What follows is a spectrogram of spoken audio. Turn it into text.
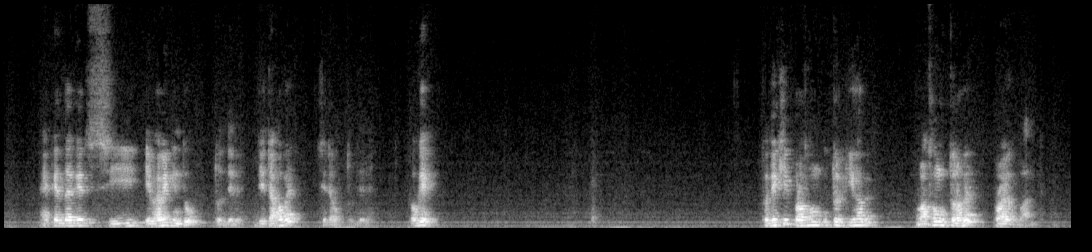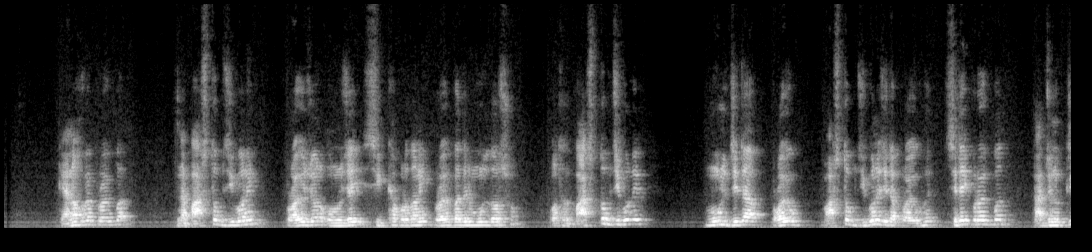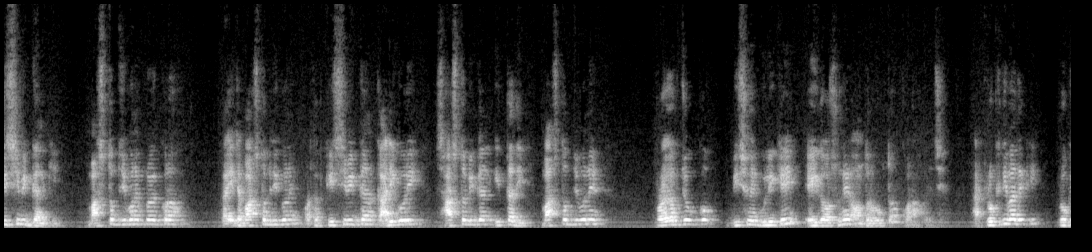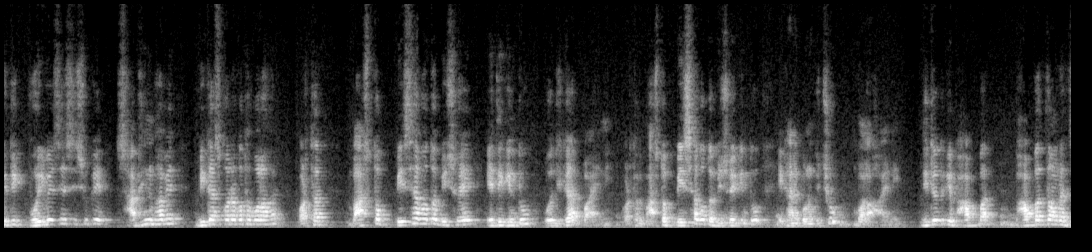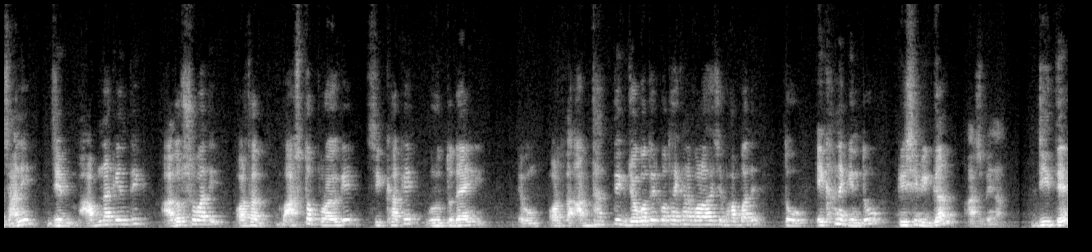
একের দাগের সি এভাবে কিন্তু উত্তর দেবে। যেটা হবে সেটা উত্তর দেবে। ওকে তো দেখি প্রথম উত্তর কি হবে? প্রথম উত্তর হবে প্রয়োগবাদ। কেন হবে প্রয়োগবাদ? না, বাস্তব জীবনে প্রয়োজন অনুযায়ী শিক্ষা প্রদানই প্রয়োগবাদের মূল দর্শন। অর্থাৎ বাস্তব জীবনের মূল যেটা প্রয়োগ, বাস্তব জীবনে যেটা প্রয়োগ হয়, সেটাই প্রয়োগবাদ তার জন্য কৃষি বিজ্ঞান কি? বাস্তব জীবনে প্রয়োগ করা হয়। তাই এটা বাস্তব জীবনে, অর্থাৎ কৃষি বিজ্ঞান, কারিগরি স্বাস্থ্যবিজ্ঞান ইত্যাদি বাস্তব জীবনের প্রয়োগযোগ্য বিষয়গুলিকেই এই দর্শনের অন্তর্ভুক্ত করা হয়েছে। আর প্রকৃতিবাদে কি? প্রকৃতিক পরিবেশে শিশুকে স্বাধীনভাবে বিকাশ করার কথা বলা হয়। অর্থাৎ বাস্তব পেশাগত বিষয়ে এতে কিন্তু অধিকার পায়নি। অর্থাৎ বাস্তব পেশাগত বিষয়ে কিন্তু এখানে কোনো কিছু বলা হয়নি। দ্বিতীয়ত কি ভাববাদ ভাববাদ তো আমরা জানি যে ভাবনা কেন্দ্রিক, আদর্শবাদী, অর্থাৎ বাস্তব প্রয়োগে শিক্ষাকে গুরুত্ব দেয়নি এবং অর্থাৎ আধ্যাত্মিক জগতের কথা এখানে বলা হয়েছে ভাববাদে। তো এখানে কিন্তু কৃষি বিজ্ঞান আসবে না। ডিতে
